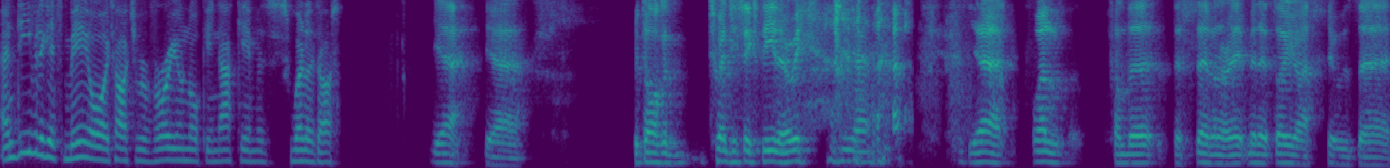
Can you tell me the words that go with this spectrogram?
and even against Mayo, I thought you were very unlucky in that game as well. I thought. Yeah, yeah. We're talking 2016, are we? Yeah. yeah. Well, from the the seven or eight minutes I got, it was uh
